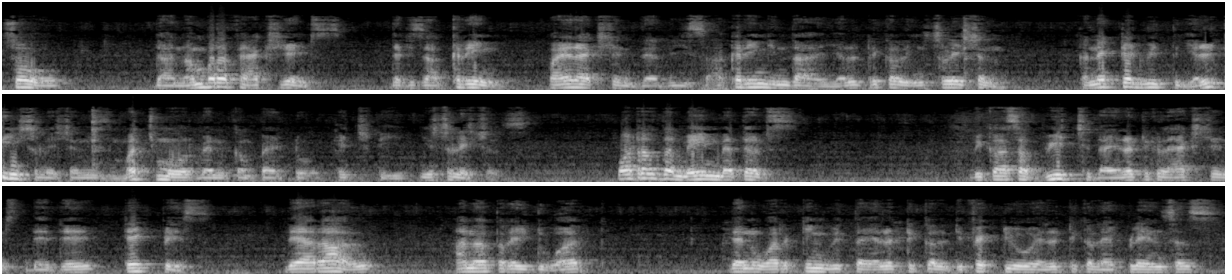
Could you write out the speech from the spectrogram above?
So the number of accidents that is occurring, fire accident that is occurring in the electrical installation connected with the LT installation is much more when compared to HT installations. What are the main methods because of which the electrical accidents they, they take place? They are all unauthorized work, then working with the electrical defective electrical appliances,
